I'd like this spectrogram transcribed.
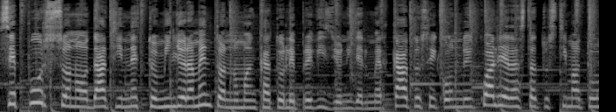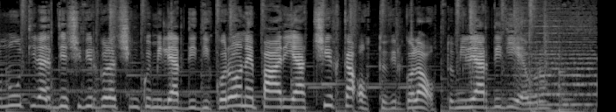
Seppur sono dati in netto miglioramento, hanno mancato le previsioni del mercato, secondo i quali era stato stimato un utile a 10,5 miliardi di corone, pari a circa 8,8 miliardi di euro.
